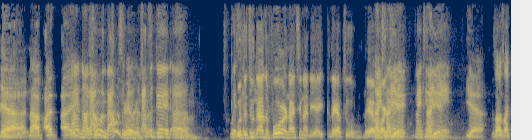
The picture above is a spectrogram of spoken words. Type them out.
Yeah, no, I've, I've I That, no, that seen one that was a good one. That's a good um twist. Was it the end. 2004 or 1998? Because they have two of them. They have part 1998. 1998. Yeah, because I was like,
